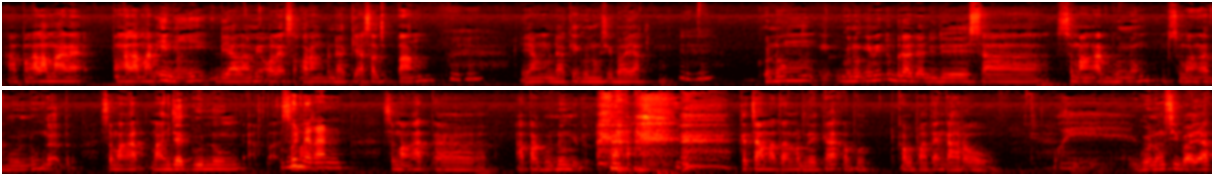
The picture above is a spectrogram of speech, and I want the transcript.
Nah, pengalaman pengalaman ini dialami oleh seorang pendaki asal Jepang Mhm, yang mendaki Gunung Sibayak. mhm. Gunung gunung ini tuh berada di desa Semangat Gunung, Semangat Gunung nggak tuh? Semangat manjat gunung apa? Semangat- Beneran. Semangat eh, apa gunung gitu. Kecamatan Merdeka, Kabu- Kabupaten Karo. Woi. Gunung Sibayak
